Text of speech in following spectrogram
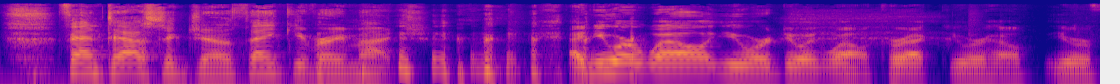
Fantastic, Joe. Thank you very much. and you are well. You are doing well, correct? You are health. You're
